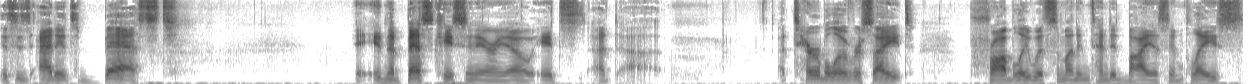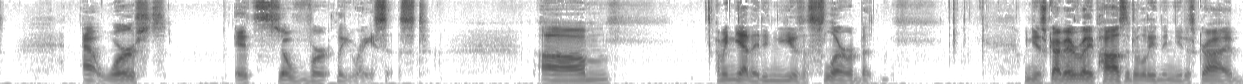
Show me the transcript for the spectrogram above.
this is at its best. In the best case scenario, it's a, uh, a terrible oversight, probably with some unintended bias in place. At worst, it's overtly racist. Um, I mean, yeah, they didn't use a slur, but when you describe everybody positively and then you describe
